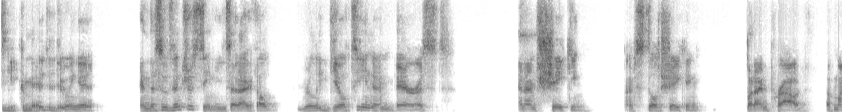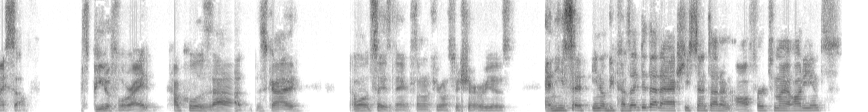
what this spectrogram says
You committed to doing it. And this was interesting. He said, I felt really guilty and embarrassed, and I'm shaking. I'm still shaking, but I'm proud of myself. It's beautiful, right? How cool is that? This guy, I won't say his name because I don't know if he wants me to share who he is. And he said, you know, because I did that, I actually sent out an offer to my audience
